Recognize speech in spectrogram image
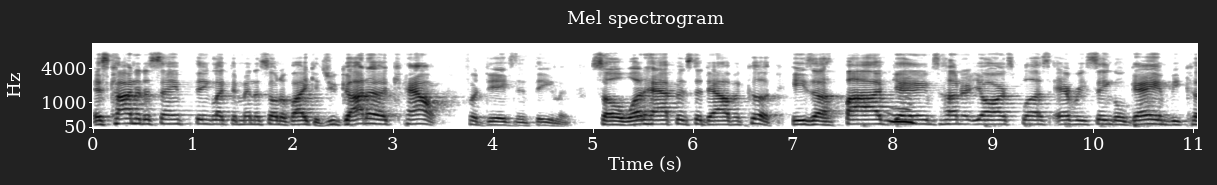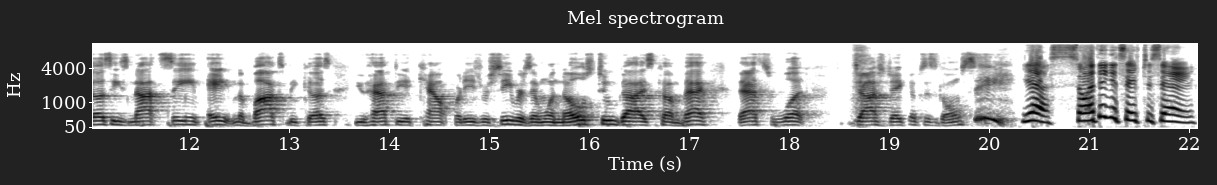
It's kind of the same thing like the Minnesota Vikings. You got to account for Diggs and Thielen. So what happens to Dalvin Cook? He's a five hmm. games, 100 yards plus every single game because he's not seeing eight in the box because you have to account for these receivers. And when those two guys come back, that's what Josh Jacobs is going to see. Yes. So I think it's safe to say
